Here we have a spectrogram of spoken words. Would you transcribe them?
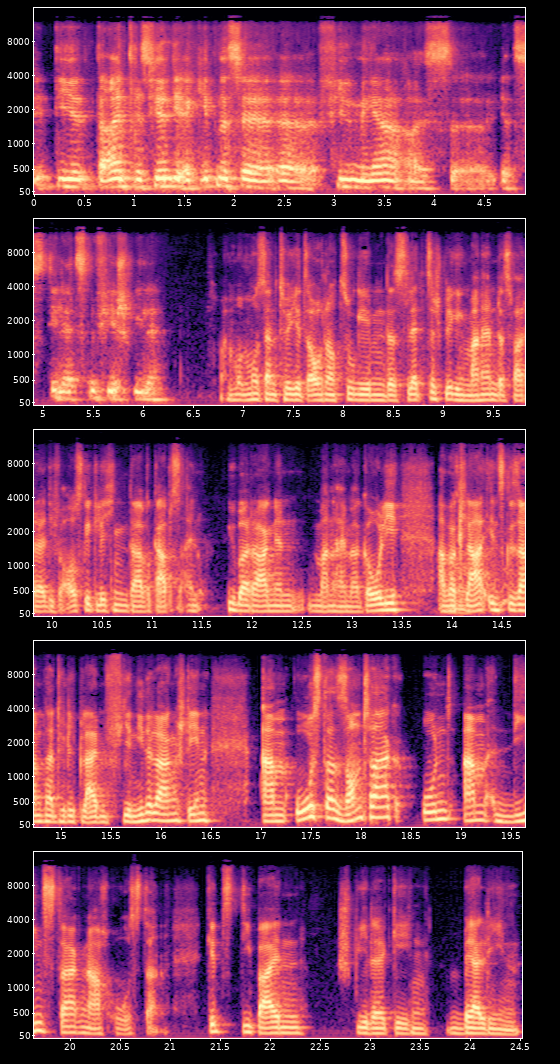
die, die, da interessieren die Ergebnisse äh, viel mehr als äh, jetzt die letzten vier Spiele. Man muss natürlich jetzt auch noch zugeben, das letzte Spiel gegen Mannheim, das war relativ ausgeglichen. Da gab es einen überragenden Mannheimer Goalie. Aber klar, insgesamt natürlich bleiben vier Niederlagen stehen. Am Ostersonntag und am Dienstag nach Ostern gibt es die beiden Spiele gegen Berlin.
